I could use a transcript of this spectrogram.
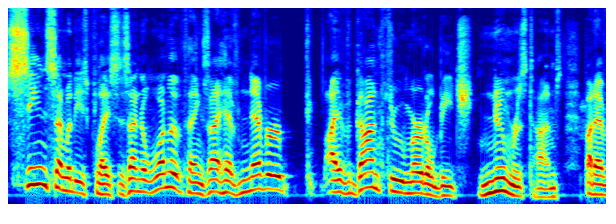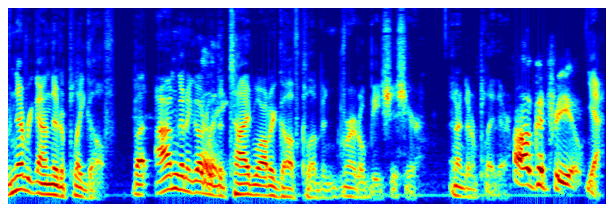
seen some of these places. I know one of the things I have never, I've gone through Myrtle Beach numerous times, but I've never gone there to play golf. But I'm going to go to the Tidewater Golf Club in Myrtle Beach this year, and I'm going to play there. Oh, good for you. Yeah.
